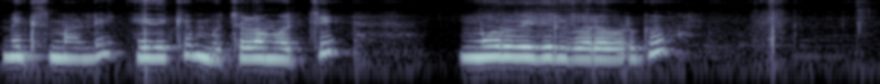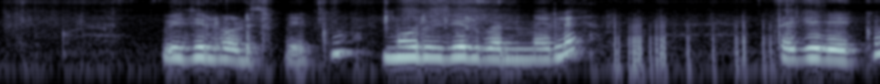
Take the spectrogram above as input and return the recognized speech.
ಮಿಕ್ಸ್ ಮಾಡಿ ಇದಕ್ಕೆ ಮುಚ್ಚಳ ಮುಚ್ಚಿ ಮೂರು ವಿಜಿಲ್ ಬರೋವರೆಗೂ ವಿಜಿಲ್ ಹೊಡಿಸ್ಬೇಕು. ಮೂರು ವಿಜಿಲ್ ಬಂದಮೇಲೆ ತೆಗಿಬೇಕು.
